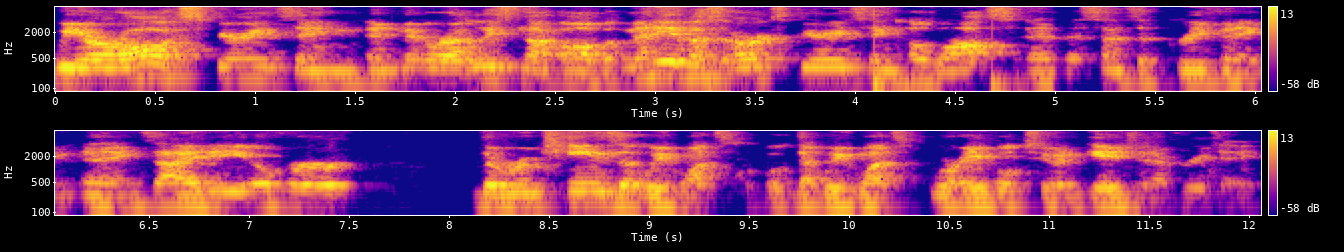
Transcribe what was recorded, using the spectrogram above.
we are all experiencing and or at least not all but many of us are experiencing a loss and a sense of grief and anxiety over the routines that we once that we once were able to engage in every day.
